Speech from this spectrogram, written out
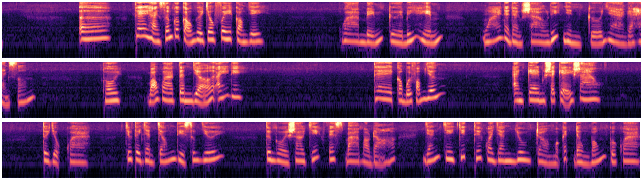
Ờ, thế hàng xóm của cậu người châu Phi còn gì? Hoa mỉm cười bí hiểm, ngoái lại đằng sau liếc nhìn cửa nhà gã hàng xóm. Thôi, bỏ qua tên dở ấy đi. Thế còn buổi phỏng vấn? Ăn kem sẽ kể sao? Tôi dục qua, chúng tôi nhanh chóng đi xuống dưới. Tôi ngồi sau chiếc Vespa màu đỏ, dán chi chít thứ qua văn vuông tròn một cách đồng bóng của qua.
